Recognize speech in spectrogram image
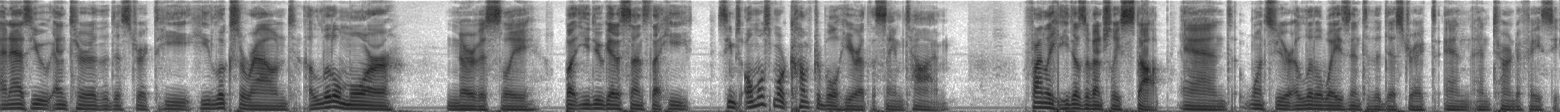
And as you enter the district, he, he looks around a little more nervously, but you do get a sense that he seems almost more comfortable here at the same time. Finally, he does eventually stop, and once you're a little ways into the district, and, and turn to face you.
